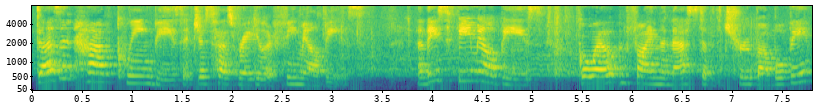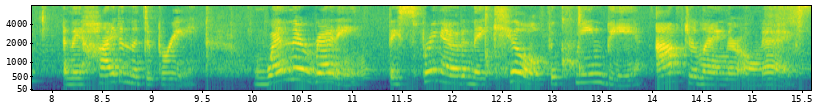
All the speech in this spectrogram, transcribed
doesn't have queen bees, it just has regular female bees. Now, these female bees go out and find the nest of the true bumblebee and they hide in the debris. When they're ready, they spring out and they kill the queen bee after laying their own eggs.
